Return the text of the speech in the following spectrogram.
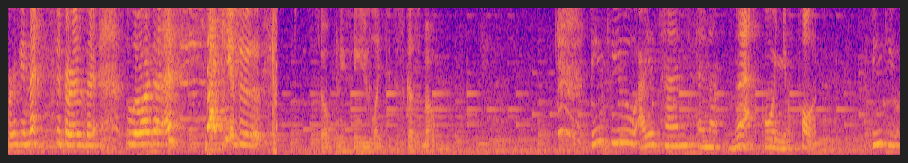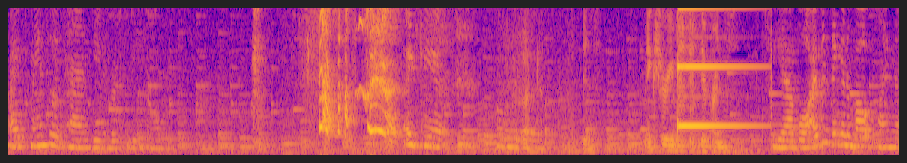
organizer of the Florida. I can't do this. So, anything you'd like to discuss about? Thank you. I attend and uh, I'm not going your pod. Thank you. I plan to attend the University of Howard. I can't. Oh my god. Is make sure you make a difference. Yeah, well, I've been thinking about applying to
